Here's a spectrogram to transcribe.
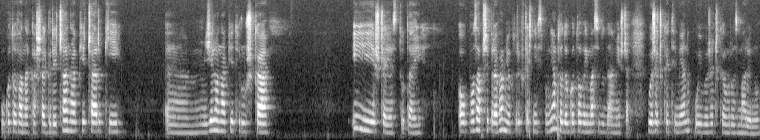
ugotowana kasza gryczana, pieczarki, ym, zielona pietruszka i jeszcze jest tutaj o, poza przyprawami, o których wcześniej wspomniałam, to do gotowej masy dodałam jeszcze łyżeczkę tymianku i łyżeczkę rozmarynu.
